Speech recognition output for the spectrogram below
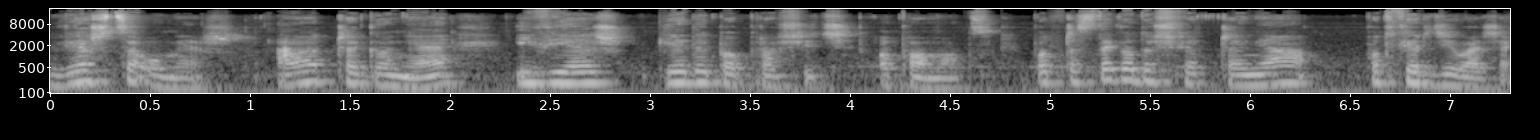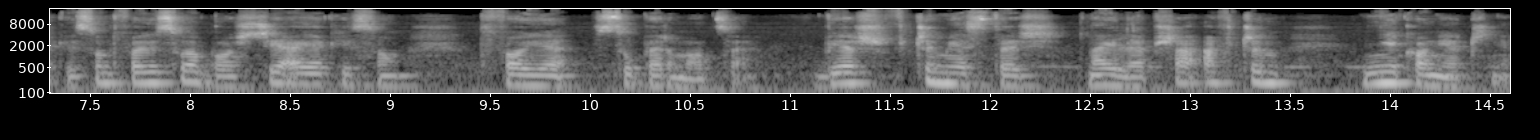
wiesz co umiesz, a czego nie, i wiesz, kiedy poprosić o pomoc. Podczas tego doświadczenia potwierdziłaś, jakie są Twoje słabości, a jakie są Twoje supermoce. Wiesz, w czym jesteś najlepsza, a w czym niekoniecznie.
